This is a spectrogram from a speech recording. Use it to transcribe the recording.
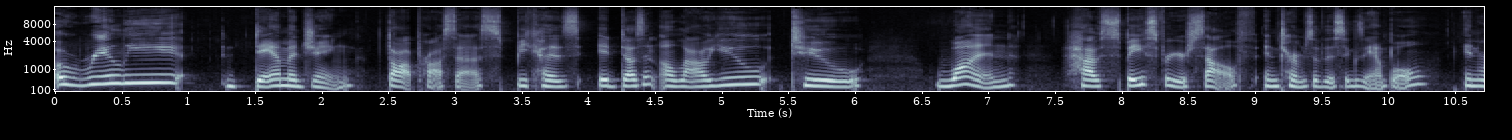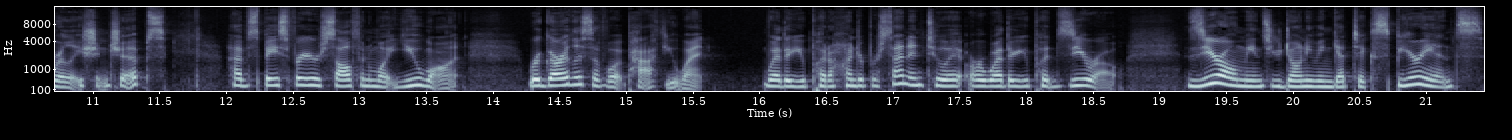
a really damaging thought process because it doesn't allow you to, one, have space for yourself in terms of this example in relationships, have space for yourself and what you want, regardless of what path you went, whether you put 100% into it or whether you put zero. Zero means you don't even get to experience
